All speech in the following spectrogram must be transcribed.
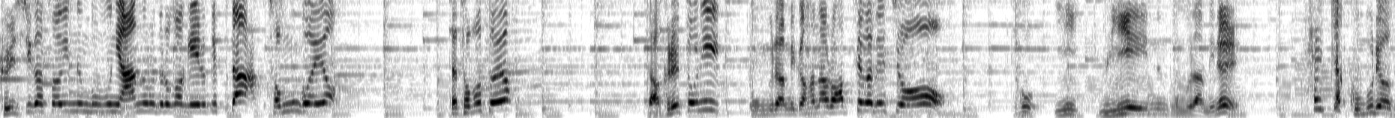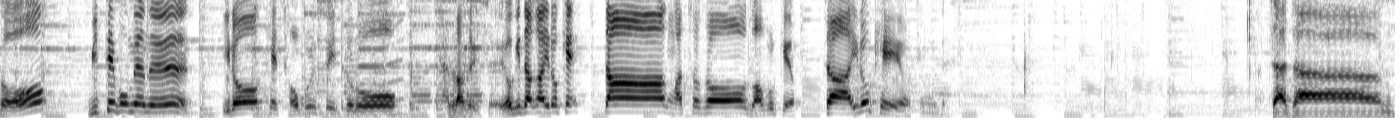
글씨가 써 있는 부분이 안으로 들어가게 이렇게 딱 접는 거예요. 자, 접었어요? 자, 그랬더니 동그라미가 하나로 합체가 됐죠. 그리고 이 위에 있는 동그라미를 살짝 구부려서 밑에 보면은 이렇게 접을 수 있도록 잘라져 있어요. 여기다가 이렇게 딱 맞춰서 놔볼게요. 자, 이렇게 해요, 친구들. 짜잔.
